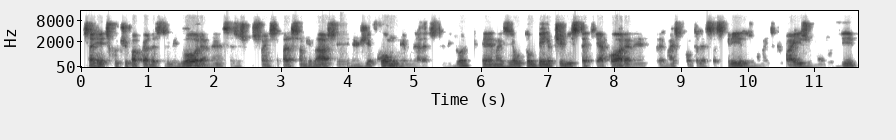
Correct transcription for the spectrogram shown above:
Precisa rediscutir o papel da distribuidora, né? essas discussões de separação de laço e energia, como remunerar a distribuidora, é, mas eu estou bem otimista que agora, né, mais por conta dessas crises, no momento que o país e o mundo vive,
